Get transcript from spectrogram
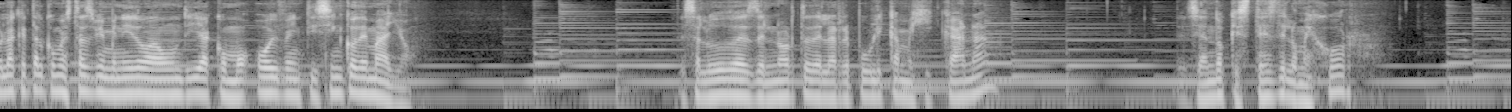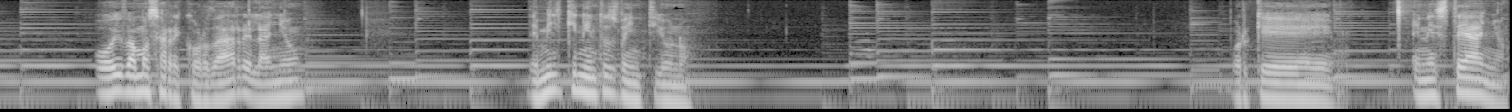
Hola, ¿qué tal? ¿Cómo estás? Bienvenido a un día como hoy, 25 de mayo. Te saludo desde el norte de la República Mexicana, deseando que estés de lo mejor. Hoy vamos a recordar el año de 1521. Porque en este año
